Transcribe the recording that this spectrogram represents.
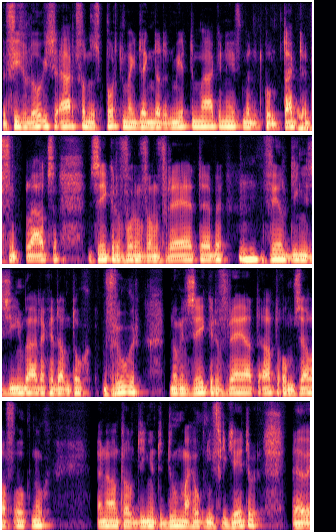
fysiologische aard van de sport, maar ik denk dat het meer te maken heeft met het contact, het verplaatsen, zekere vorm van vrijheid hebben, veel dingen zien waar dat je dan toch vroeger nog een zekere vrijheid had om zelf ook nog een aantal dingen te doen, mag ook niet vergeten. eh,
